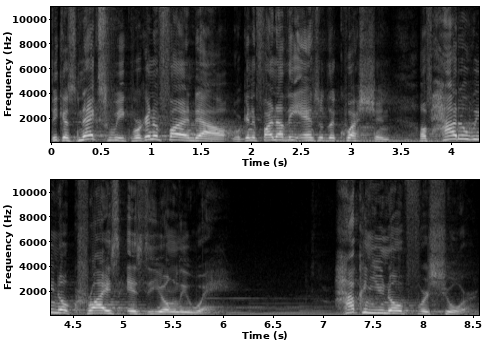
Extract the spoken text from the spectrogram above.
Because next week, we're going to find out, we're going to find out the answer to the question of how do we know Christ is the only way? How can you know for sure?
